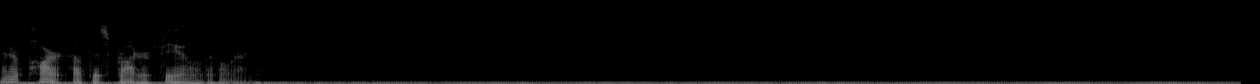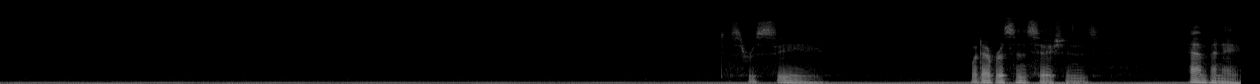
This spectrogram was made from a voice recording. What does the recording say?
and are part of this broader field of awareness. Just receive whatever sensations emanate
